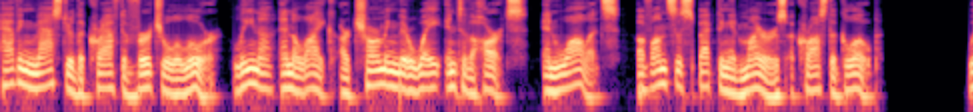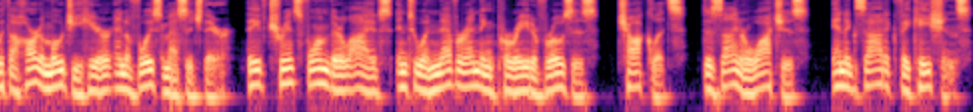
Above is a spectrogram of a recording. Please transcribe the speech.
Having mastered the craft of virtual allure, Lena and alike are charming their way into the hearts and wallets of unsuspecting admirers across the globe. With a heart emoji here and a voice message there, they've transformed their lives into a never ending parade of roses, chocolates, designer watches, and exotic vacations.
